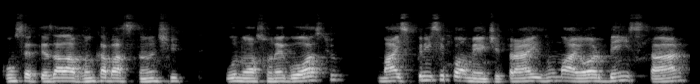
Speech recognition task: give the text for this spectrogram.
com certeza alavanca bastante o nosso negócio mas principalmente traz um maior bem-estar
